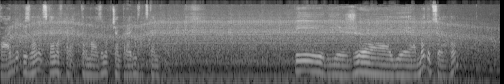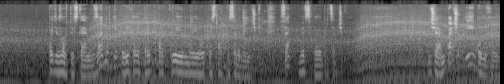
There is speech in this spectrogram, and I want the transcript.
задню і знову натискаємо вперед. Тормозимо, включаємо передню, натискаємо вперед. Під'їжджаємо до цього. Потім знов тискаємо задню і поїхали, припаркуємо його ось так посерединочки. Все, ми цепили прицепчик. Включаємо першу і поїхали.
